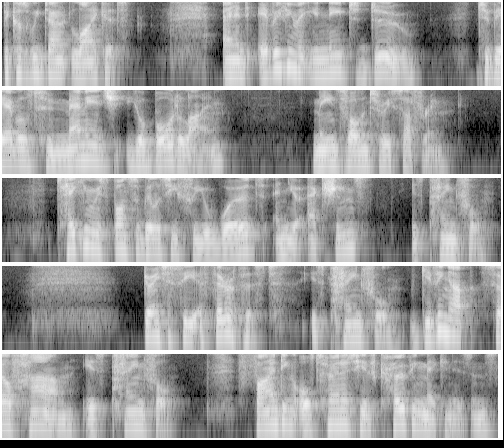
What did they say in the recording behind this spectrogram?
because we don't like it. And everything that you need to do to be able to manage your borderline means voluntary suffering. Taking responsibility for your words and your actions is painful. Going to see a therapist is painful. Giving up self harm is painful. Finding alternative coping mechanisms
